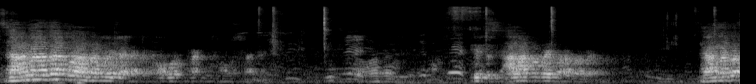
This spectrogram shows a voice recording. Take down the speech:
জানাজা করা যাবে খবর থাকলে সমস্যা নেই। কিন্তু সালা কোথায় করা যাবে জানাজা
